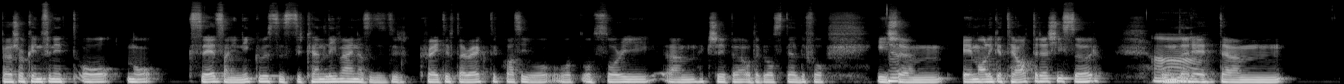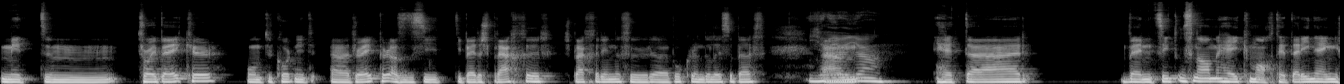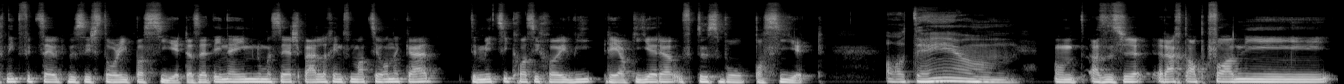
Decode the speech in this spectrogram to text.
Bioshock Infinite auch noch gesehen, das habe ich nicht gewusst, dass der Ken Levine, also der Creative Director quasi, wo, wo, die Story ähm, hat geschrieben oder Großteil davon, ist Ja. ähm, ehemaliger Theaterregisseur Ah. und er hat ähm, mit ähm, Troy Baker und der Courtney äh, Draper, also das sind die beiden Sprecher, Sprecherinnen für äh, Booker und Elizabeth, ja, ähm, ja, hat er, wenn sie die Aufnahmen haben gemacht hat er ihnen eigentlich nicht erzählt, was in der Story passiert. Also er hat ihnen immer nur sehr spärliche Informationen gegeben, damit sie quasi können wie reagieren auf das, was passiert. Oh, damn. Und also es ist eine recht abgefahrene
